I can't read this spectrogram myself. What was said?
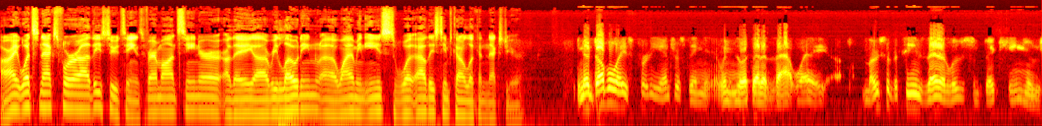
All right, what's next for uh, these two teams? Fairmont Senior, are they uh, reloading? Uh, Wyoming East, what? How these teams kind of looking next year? You know, Double A is pretty interesting when you look at it that way. Most of the teams there lose some big seniors.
